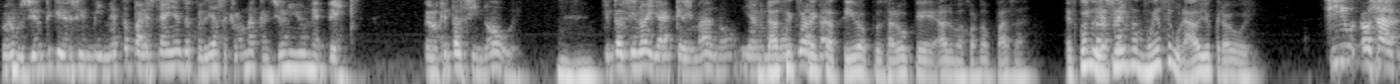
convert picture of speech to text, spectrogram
Por ejemplo, si yo te quiero decir, mi meta para este año es de perdida sacar una canción y un EP. Pero ¿qué tal si no, güey? Uh -huh. ¿Qué tal si no? Y ya quedé mal, ¿no? Y a lo das expectativa, pues algo que a lo mejor no pasa. Es cuando ya tienes muy asegurado, yo creo, güey. Sí, o sea,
